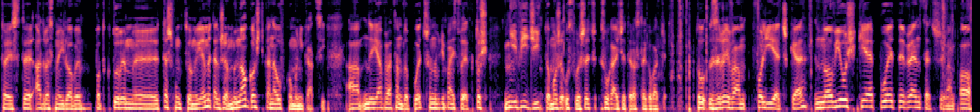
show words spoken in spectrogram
To to jest e, adres mailowy, pod którym e, też funkcjonujemy, także mnogość kanałów komunikacji. A ja wracam do płyt. Szanowni Państwo, jak ktoś nie widzi, to może usłyszeć. Słuchajcie teraz tego bardziej. Tu zrywam folijeczkę. Nowiuśkie płyty w ręce trzymam. O,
